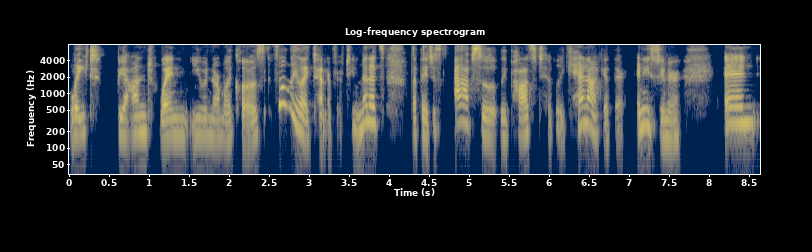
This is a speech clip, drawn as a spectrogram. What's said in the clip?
late beyond when you would normally close. It's only like 10 or 15 minutes, but they just absolutely positively cannot get there any sooner. And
